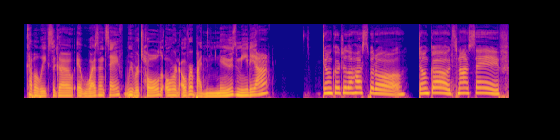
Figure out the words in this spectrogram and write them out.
a couple of weeks ago it wasn't safe? We were told over and over by the news media. Don't go to the hospital. Don't go. It's not safe.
